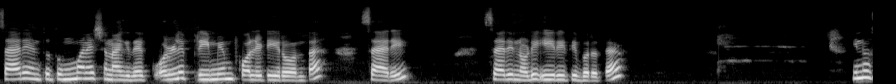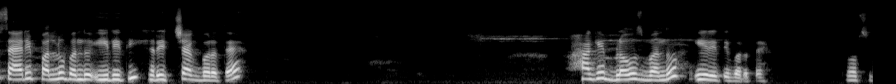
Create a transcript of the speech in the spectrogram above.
ಸ್ಯಾರಿ ಅಂತೂ ತುಂಬಾನೇ ಚೆನ್ನಾಗಿದೆ. ಒಳ್ಳೆ ಪ್ರೀಮಿಯಂ ಕ್ವಾಲಿಟಿ ಇರುವಂತ ಸ್ಯಾರಿ. ಸ್ಯಾರಿ ನೋಡಿ ಈ ರೀತಿ ಬರುತ್ತೆ. ಇನ್ನು ಸ್ಯಾರಿ ಪಲ್ಲು ಬಂದು ಈ ರೀತಿ ರಿಚ್ ಆಗಿ ಬರುತ್ತೆ. ಹಾಗೆ ಬ್ಲೌಸ್ ಬಂದು ಈ ರೀತಿ ಬರುತ್ತೆ. ತೋರ್ಸು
